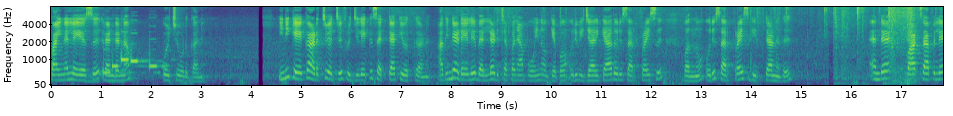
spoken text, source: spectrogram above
ഫൈനൽ ലെയേഴ്സ് രണ്ടെണ്ണം ഒഴിച്ചു കൊടുക്കാൻ ഇനി കേക്ക് അടച്ചു വെച്ച് ഫ്രിഡ്ജിലേക്ക് സെറ്റാക്കി വെക്കുകയാണ്. അതിന്റെ ഇടയിൽ ബെല്ലടിച്ചപ്പോൾ ഞാൻ പോയി നോക്കിയപ്പോൾ ഒരു വിചാരിക്കാതെ ഒരു സർപ്രൈസ് വന്നു. ഒരു സർപ്രൈസ് ഗിഫ്റ്റാണിത് എന്റെ വാട്സാപ്പിലെ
